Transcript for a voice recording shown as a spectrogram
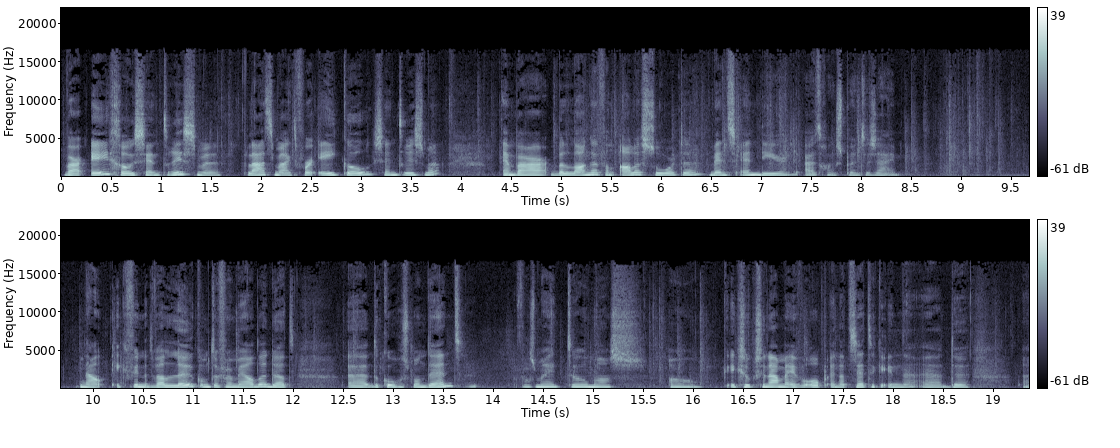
Waar egocentrisme plaatsmaakt voor ecocentrisme. En waar belangen van alle soorten, mens en dier, de uitgangspunten zijn. Nou, ik vind het wel leuk om te vermelden dat uh, de correspondent, volgens mij Thomas. Oh, ik zoek zijn naam even op en dat zet ik in de, uh, de uh,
